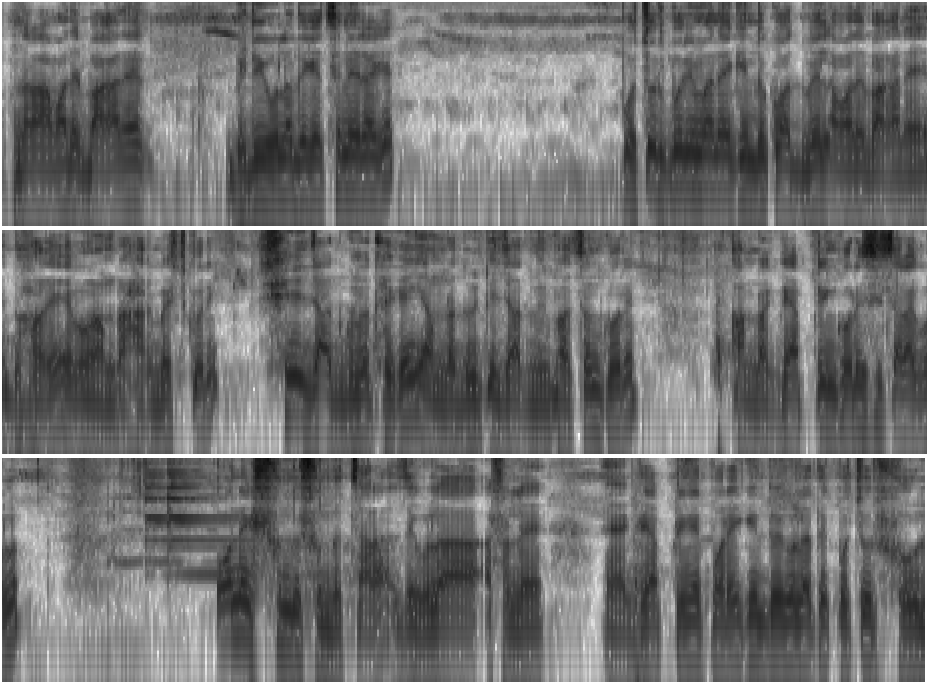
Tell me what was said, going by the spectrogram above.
আপনারা আমাদের বাগানের ভিডিওগুলো দেখেছেন এর আগে? প্রচুর পরিমাণে কিন্তু কদবেল আমাদের বাগানে ধরে এবং আমরা হারভেস্ট করি। সেই জাতগুলো থেকেই আমরা দুইটি জাত নির্বাচন করে আমরা গ্রাফটিং করেছি চারাগুলো। অনেক সুন্দর সুন্দর চারা যেগুলা আসলে গ্রাফটিংয়ের পরেই কিন্তু এগুলাতে প্রচুর ফুল,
